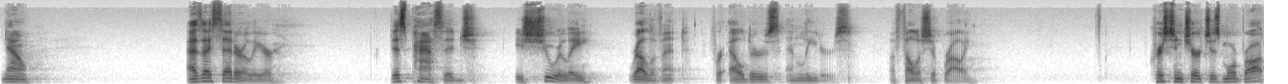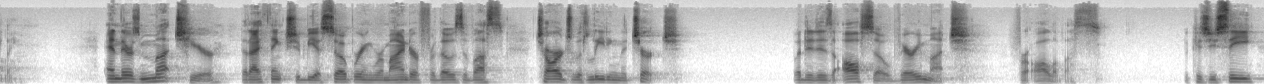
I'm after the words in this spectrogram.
Now, as I said earlier, this passage is surely relevant for elders and leaders of Fellowship Raleigh, Christian churches more broadly. And there's much here that I think should be a sobering reminder for those of us charged with leading the church. But it is also very much for all of us. Because you see,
